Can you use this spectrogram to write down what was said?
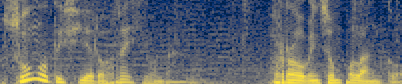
su noticiero regional, Robinson Polanco.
